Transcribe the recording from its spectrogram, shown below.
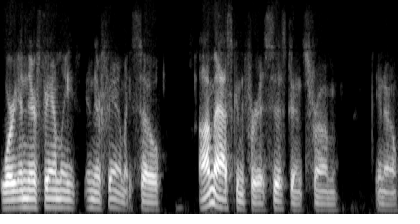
or in their family in their family. So I'm asking for assistance from, you know,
